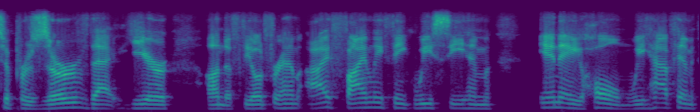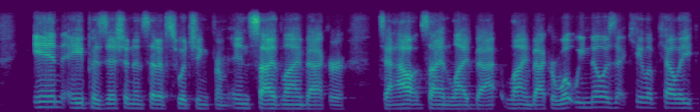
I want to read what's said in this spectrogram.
to preserve that year on the field for him. I finally think we see him in a home. We have him in a position instead of switching from inside linebacker to outside linebacker. What we know is that Caleb Kelly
